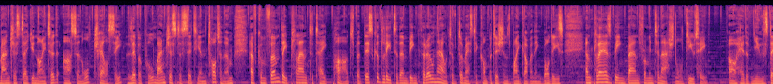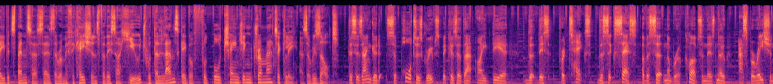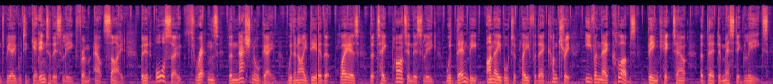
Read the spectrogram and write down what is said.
Manchester United, Arsenal, Chelsea, Liverpool, Manchester City, and Tottenham have confirmed they plan to take part, but this could lead to them being thrown out of domestic competitions by governing bodies and players being banned from international duty. Our head of news, David Spencer, says the ramifications for this are huge, with the landscape of football changing dramatically as a result. This has angered supporters groups because of that idea that this protects the success of a certain number of clubs and there's no aspiration to be able to get into this league from outside. But it also threatens the national game with an idea that players that take part in this league would then be unable to play for their country, even their clubs being kicked out of their domestic leagues.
